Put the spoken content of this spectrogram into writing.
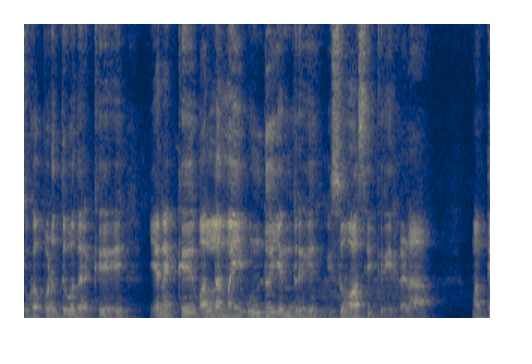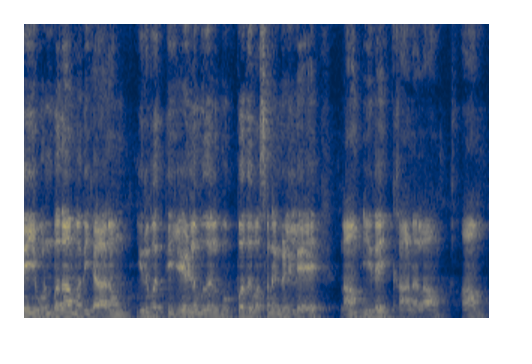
சுகப்படுத்துவதற்கு எனக்கு வல்லமை உண்டு என்று விசுவாசிக்கிறீர்களா? மத்திய ஒன்பதாம் அதிகாரம் இருபத்தி ஏழு முதல் முப்பது வசனங்களிலே நாம் இதை காணலாம். ஆம்.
